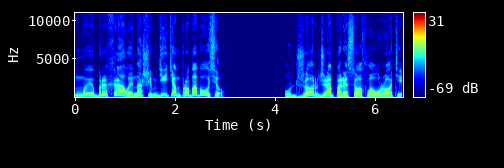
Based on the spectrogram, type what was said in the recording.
Ми брехали нашим дітям про бабусю. У Джорджа пересохло у роті.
